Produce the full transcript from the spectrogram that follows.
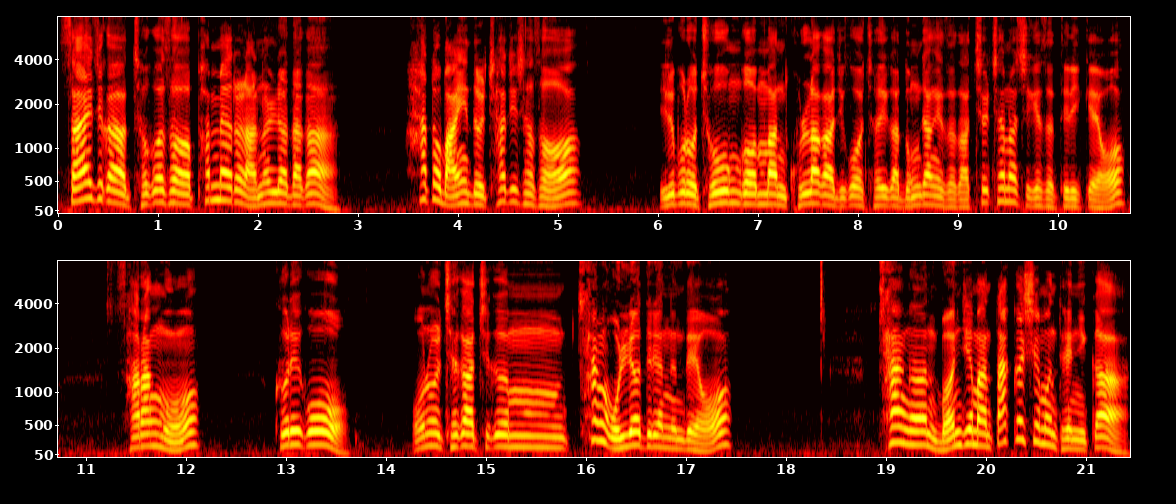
사이즈가 적어서 판매를 안 하려다가 하도 많이들 찾으셔서 일부러 좋은 것만 골라가지고 저희가 농장에서 다 7,000원씩 해서 드릴게요. 사랑무. 그리고 오늘 제가 지금 창 올려드렸는데요. 창은 먼지만 닦으시면 되니까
